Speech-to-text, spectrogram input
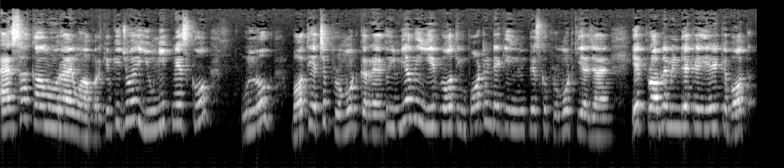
ऐसा काम हो रहा है वहाँ पर, क्योंकि जो है यूनिकनेस को उन लोग बहुत ही अच्छा प्रमोट कर रहे हैं। तो इंडिया में ये बहुत इंपॉर्टेंट है कि यूनिकनेस को प्रमोट किया जाए। एक प्रॉब्लम इंडिया का ये है कि बहुत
